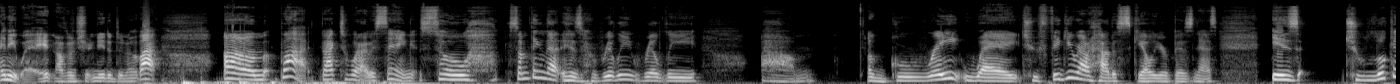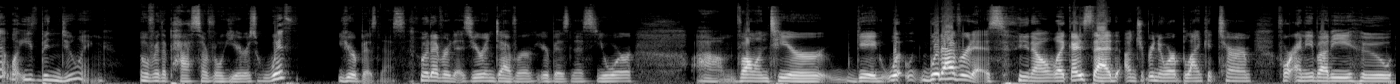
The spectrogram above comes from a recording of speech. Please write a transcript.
anyway, not that you needed to know that. Um, but back to what I was saying. So something that is really, really um, a great way to figure out how to scale your business is to look at what you've been doing over the past several years with your business, whatever it is, your endeavor, your business, your um, volunteer gig, wh- whatever it is. You know, like I said, entrepreneur blanket term for anybody who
